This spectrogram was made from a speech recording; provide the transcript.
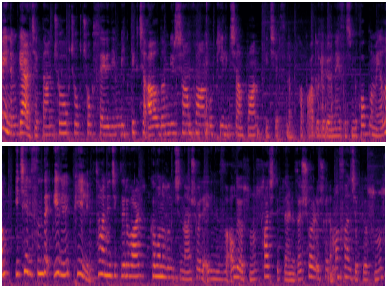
Benim gerçekten çok çok çok sevdiğim, bittikçe aldığım bir şampuan. Bu peeling şampuan içerisinde bu kapağı da duruyor. Neyse şimdi koklamayalım. İçerisinde iri peeling tanecikleri var. Kavanozun içinden şöyle elinizle alıyorsunuz. Saç diplerinize şöyle şöyle masaj yapıyorsunuz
